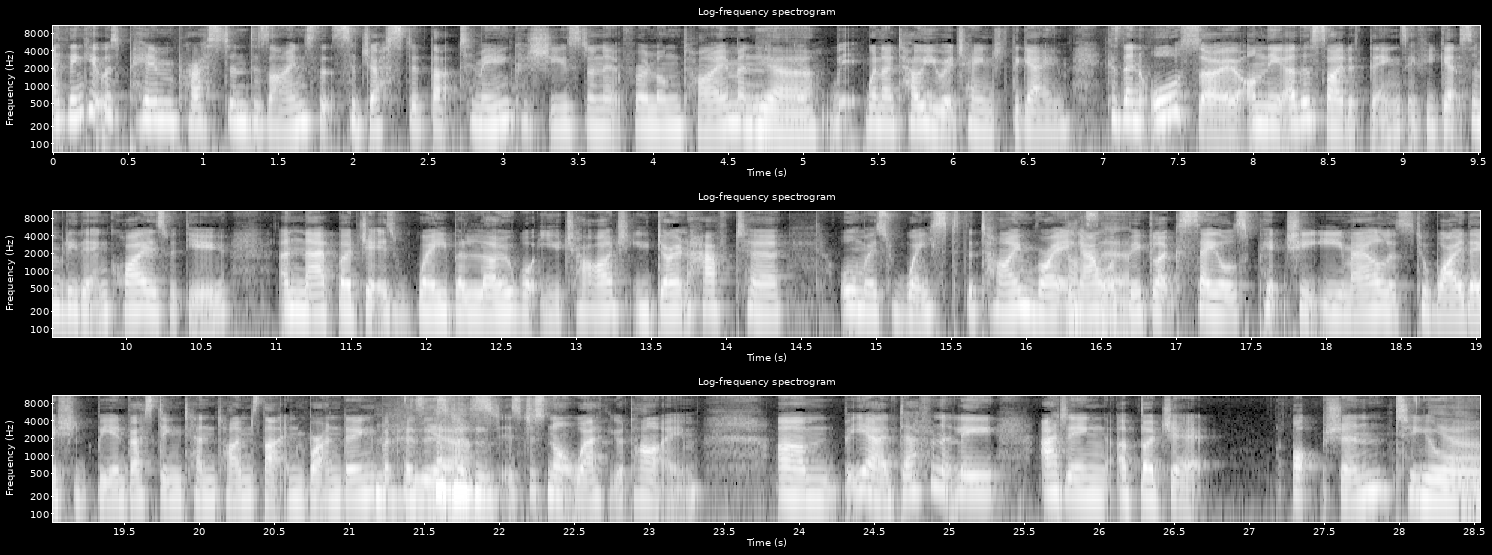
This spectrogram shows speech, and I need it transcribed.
I think it was Pim Preston Designs that suggested that to me because she's done it for a long time. And Yeah. it- when I tell you, it changed the game. Because then also on the other side of things, if you get somebody that inquires with you and their budget is way below what you charge, you don't have to almost waste the time writing That's out it. a big like sales pitchy email as to why they should be investing 10 times that in branding because it's just it's just not worth your time um but yeah definitely adding a budget option to your Yeah.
